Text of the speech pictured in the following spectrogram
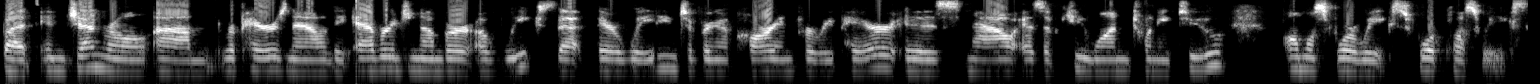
But in general, um, repairs now, the average number of weeks that they're waiting to bring a car in for repair is now, as of Q1 22, almost four weeks, four plus weeks.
